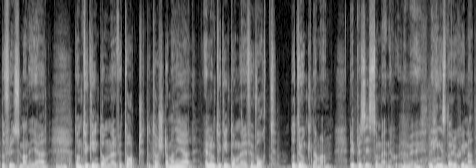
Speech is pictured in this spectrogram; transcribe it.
då fryser man ihjäl. Mm. De tycker inte om när det är för torrt, då törstar man ihjäl. Eller de tycker inte om när det är för vått, då drunknar man. Det är precis som människor, det är, ingen större skillnad.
